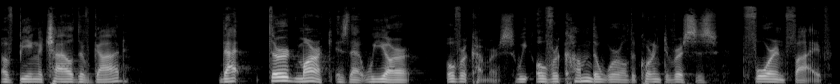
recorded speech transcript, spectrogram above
of being a child of God, that third mark is that we are overcomers. We overcome the world, according to verses 4 and 5.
